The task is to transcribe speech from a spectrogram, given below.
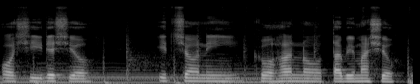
Oshi desyo it'soni Gohano Tabemashyo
